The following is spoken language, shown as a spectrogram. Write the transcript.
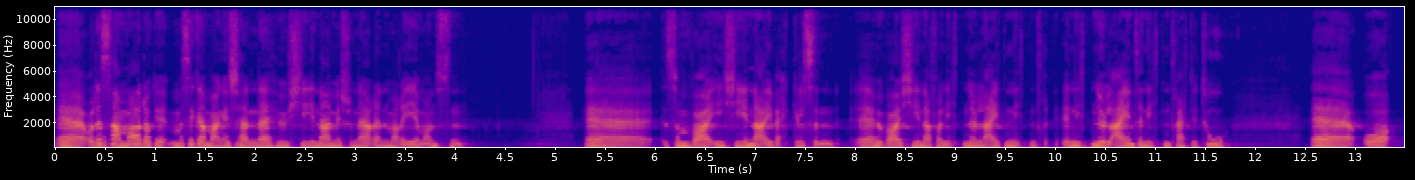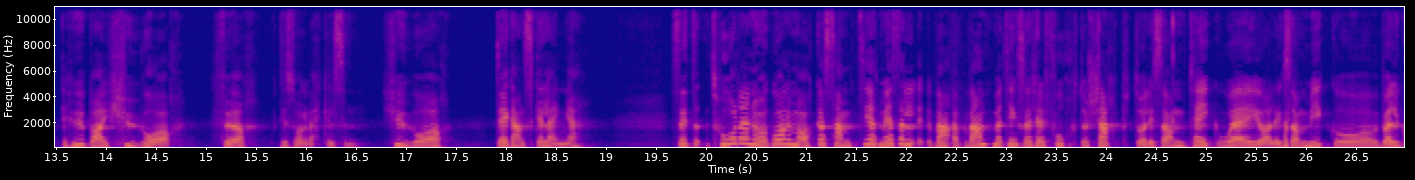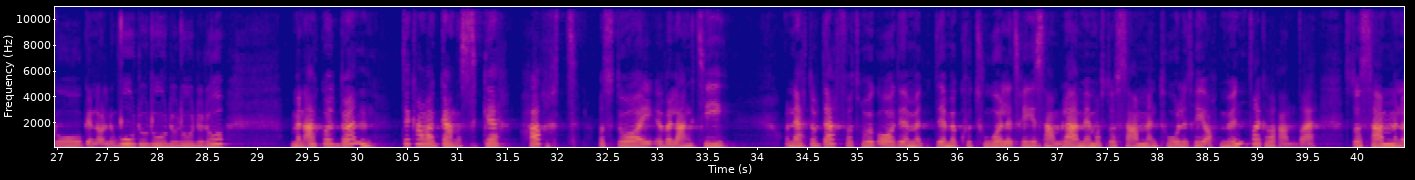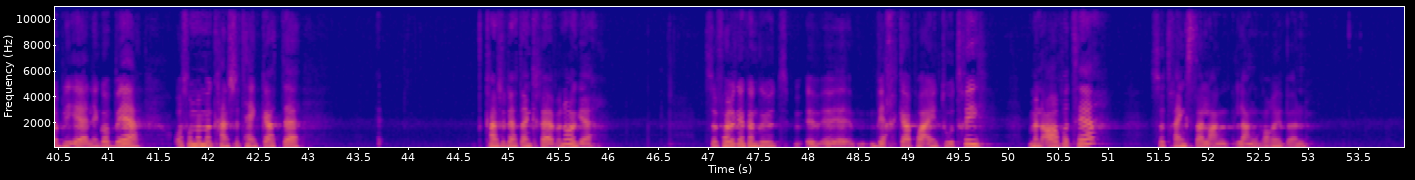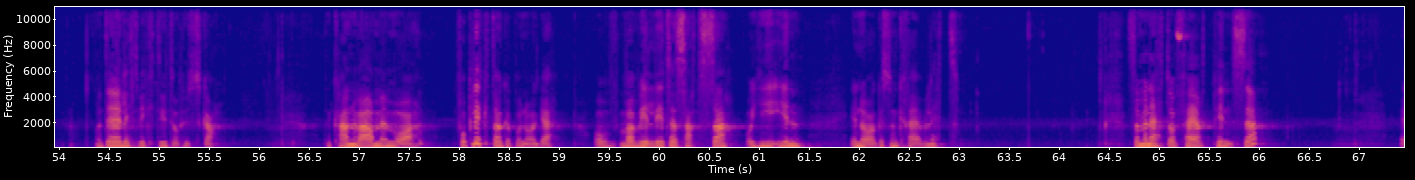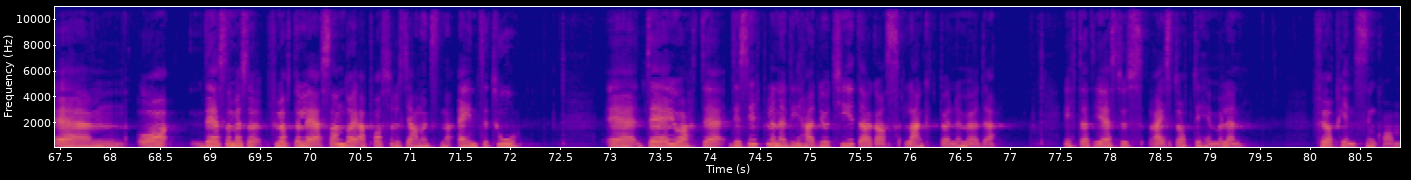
Eh, og det samme dere sikkert mange kjenner hun Kina-misjonæren Marie Monsen eh, som var i Kina i vekkelsen. Eh, hun var i Kina fra 1901 til, 19, 1901 til 1932. Eh, og hun ba i 20 år før de så vekkelsen. 20 år. Det er ganske lenge. Så jeg tror det er noe med vår samtidig, at vi er vant med ting som skjer fort og kjapt, og liksom takeaway og liksom mikrobølgeovn og Men akkurat bønn det kan være ganske hardt å stå i over lang tid. Og nettopp Derfor tror jeg også det med, det med hvor to eller tre er samla. Vi må stå sammen, to eller tre, oppmuntre hverandre. Stå sammen og bli enige og be. Og så må vi kanskje tenke at det, kanskje dette krever noe. Selvfølgelig kan Gud virke på 1, 2, 3, men av og til så trengs det lang, langvarig bønn. Og Det er litt viktig å huske. Det kan være vi må forplikte oss på noe og være villige til å satse og gi inn i noe som krever litt. Så har vi nettopp feirt pinse. Og det som er så flott å lese om da, i Apostelgjerningen 1-2, eh, det er jo at eh, disiplene de hadde jo ti dagers langt bønnemøte etter at Jesus reiste opp til himmelen, før pinsen kom.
